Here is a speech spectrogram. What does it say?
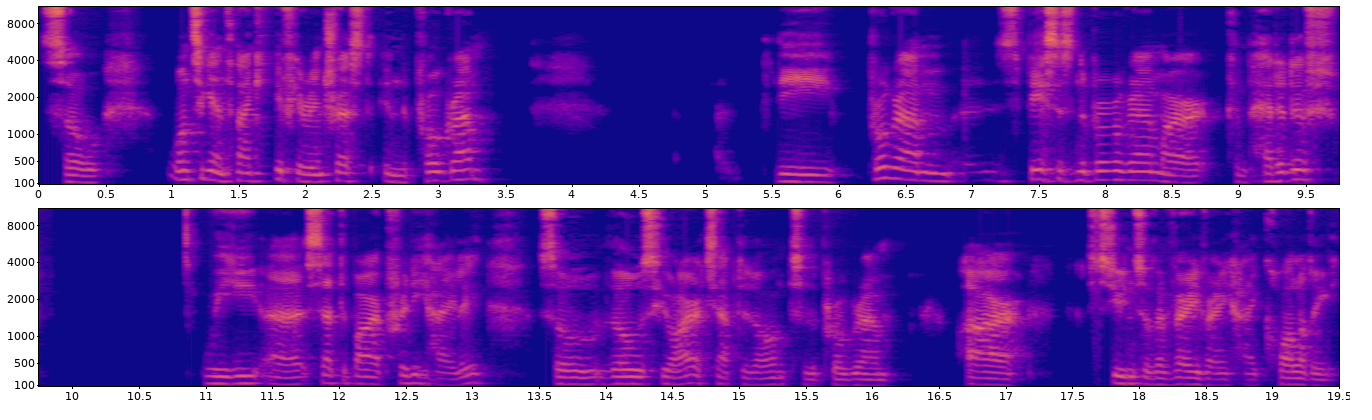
So, once again, thank you for your interest in the program. The program spaces in the program are competitive. We uh, set the bar pretty highly, so those who are accepted onto the program are students of a very, very high quality,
